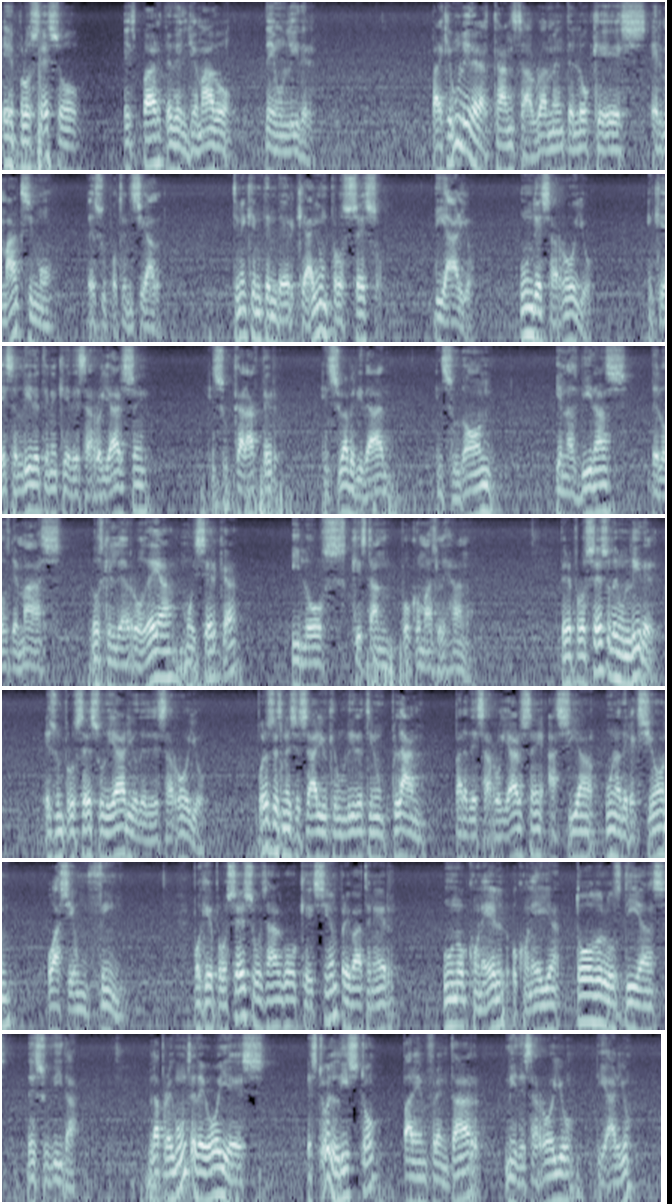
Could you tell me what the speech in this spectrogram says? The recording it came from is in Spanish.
El proceso es parte del llamado de un líder. Para que un líder alcanza realmente lo que es el máximo de su potencial, tiene que entender que hay un proceso diario, un desarrollo en que ese líder tiene que desarrollarse en su carácter, en su habilidad, en su don y en las vidas de los demás, los que le rodean muy cerca y los que están poco más lejanos. Pero el proceso de un líder es un proceso diario de desarrollo. Por eso es necesario que un líder tenga un plan para desarrollarse hacia una dirección o hacia un fin. Porque el proceso es algo que siempre va a tener uno con él o con ella todos los días de su vida. La pregunta de hoy es, ¿estoy listo para enfrentar mi desarrollo diario?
